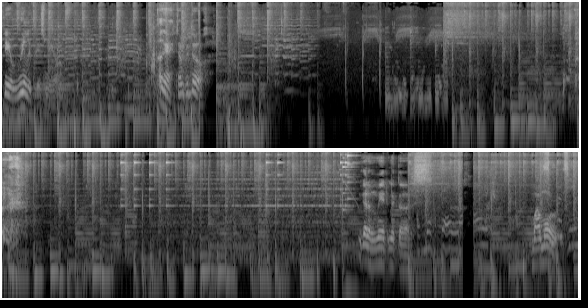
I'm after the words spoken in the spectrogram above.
They really piss me off. Okay, time to go. We gotta meet with us. Mamoru.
